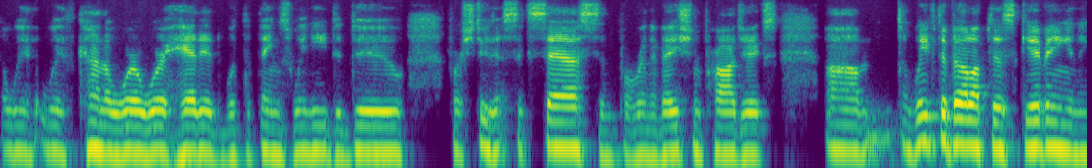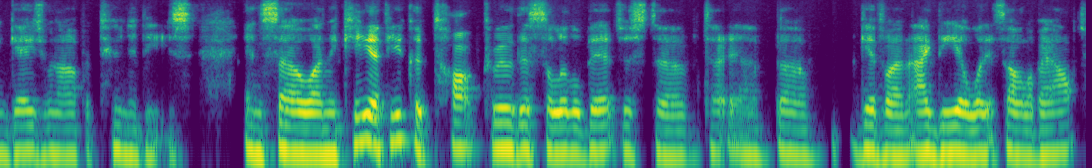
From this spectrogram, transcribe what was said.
with, with kind of where we're headed with the things we need to do for student success and for renovation projects, um, we've developed this giving and engagement opportunities. And so uh, if you could talk through this a little bit just to, to uh, uh, give an idea what it's all about.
